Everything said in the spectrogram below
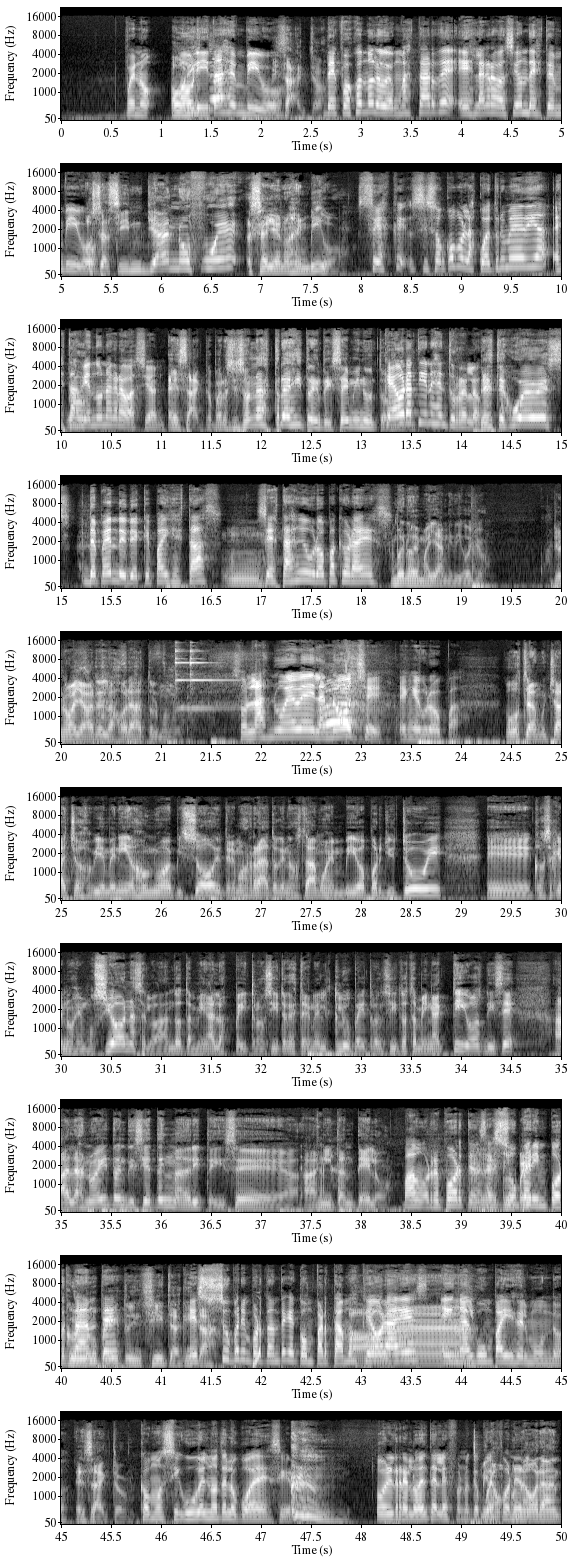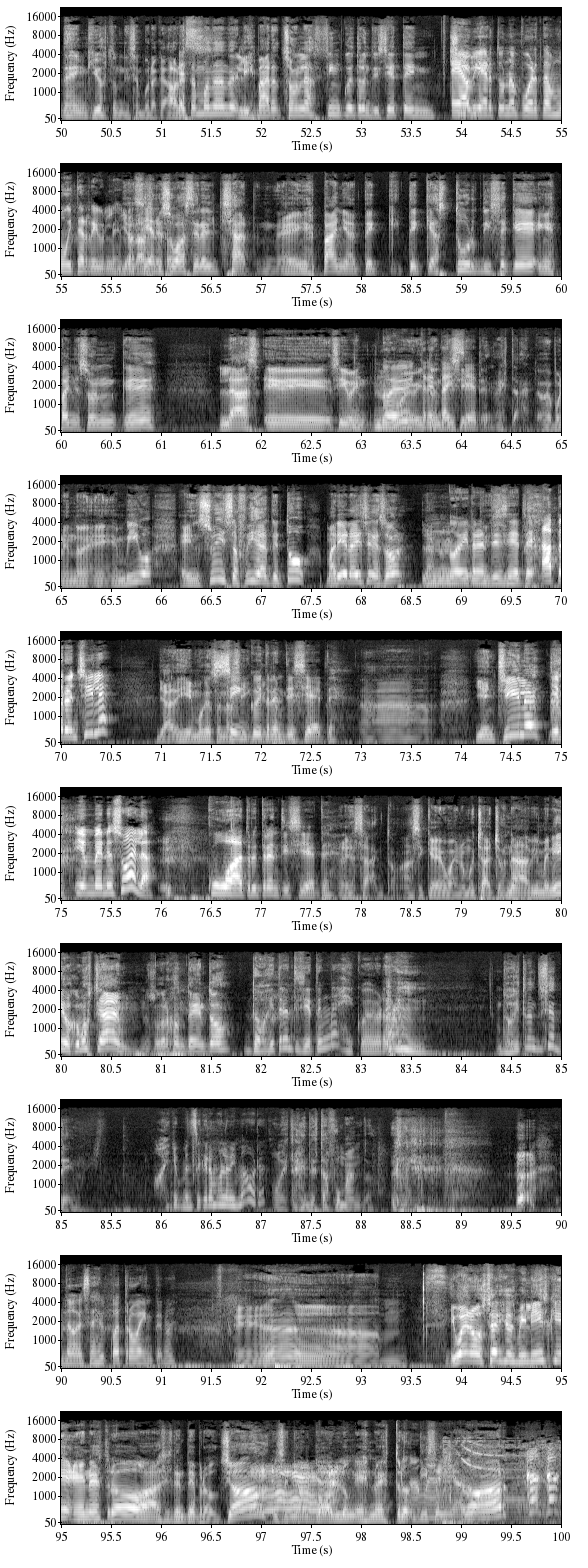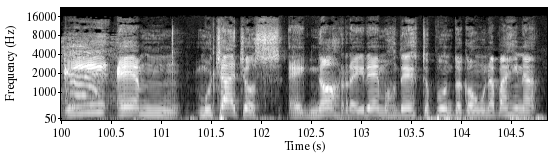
Bueno, ¿Ahorita? ahorita, es en vivo. Exacto. Después cuando lo vean más tarde es la grabación de este en vivo. O sea, si ya no fue, o sea, ya no es en vivo. si es que si son como las cuatro y media, estás No. viendo una grabación. Exacto, pero si son las 3 y 36 minutos. ¿Qué hora tienes en tu reloj? De este jueves, Depende de qué país estás. Mm. Si estás en Europa, ¿qué hora es? bueno, de Miami, digo yo. Yo no voy a llevarle las horas a todo el mundo. Son las nueve de la noche en Europa. ¿Cómo están muchachos? Bienvenidos a un nuevo episodio. Tenemos rato que no estábamos en vivo por YouTube, eh, cosa que nos emociona, saludando también a los patroncitos que están en el club, patroncitos también activos. Dice, a las 9 y 37 en Madrid, te dice Anita Antelo. Vamos, repórtense. Es súper importante. Es súper importante que compartamos qué hora es en algún país del mundo. Exacto. Como si Google no te lo puede decir. o el reloj del teléfono que Mira, puedes poner. una hora antes en Houston, dicen por acá. Ahora Es- están mandando, Lismar son las 5 y 37 en He Chile. abierto una puerta muy terrible. Y lo ahora siento. eso va a ser el chat. En España, Te- Tequastur dice que en España son que las eh, sí, ven, las 9 y 9 37. Ahí está, lo voy poniendo en, en vivo. En Suiza, fíjate tú, Mariela dice que son las 9 y 37. Ah, pero en Chile, Ya dijimos que son las 5 y 37. Ah. Y en Chile, ¿Y en, y en Venezuela, 4 y 37. exacto. Así que bueno, muchachos, nada, bienvenidos. ¿Cómo están? Nosotros contentos. 2 y 37 en México, de verdad. 2 y 37. Ay, yo pensé que éramos a la misma hora. O esta gente está fumando. No, ese es el 420, ¿no? Eh, y bueno, Sergio Smilinski es nuestro asistente de producción. El señor Goldblum es nuestro diseñador. Y em, muchachos, eh, nos reiremos de esto.com, una página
